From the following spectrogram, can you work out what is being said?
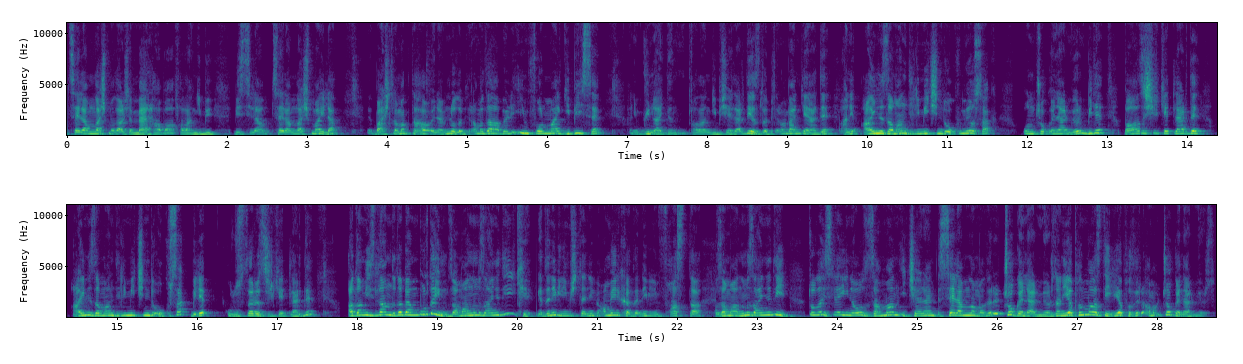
selamlaşmalar, işte merhaba falan gibi bir selam, selamlaşmayla başlamak daha önemli olabilir. Ama daha böyle informal gibi ise hani günaydın falan gibi şeyler de yazılabilir. Ama ben genelde hani aynı zaman dilimi içinde okumuyorsak onu çok önermiyorum. Bir de bazı şirketlerde aynı zaman dilimi içinde okusak bile uluslararası şirketlerde Adam İzlanda'da ben buradayım. Zamanımız aynı değil ki. Ya da ne bileyim işte ne bileyim Amerika'da ne bileyim Fas'ta zamanımız aynı değil. Dolayısıyla yine o zaman içeren selamlamaları çok önermiyoruz. Hani yapılmaz değil yapılır ama çok önermiyoruz.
